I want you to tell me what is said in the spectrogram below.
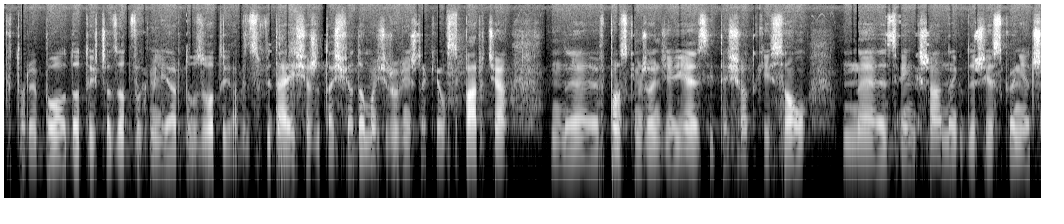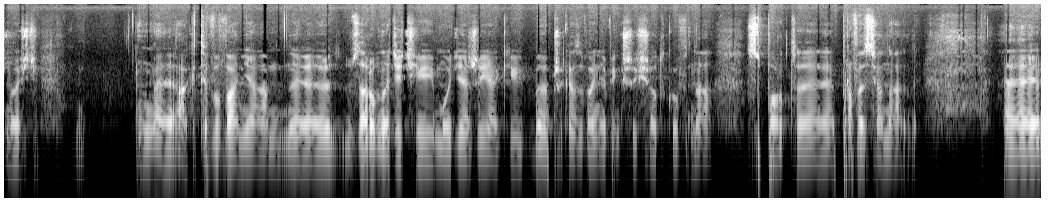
które było dotychczas do 2 miliardów złotych, a więc wydaje się, że ta świadomość również takiego wsparcia w polskim rządzie jest i te środki są zwiększane, gdyż jest konieczność aktywowania e, zarówno dzieci i młodzieży, jak i e, przekazywania większych środków na sport e, profesjonalny. E,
